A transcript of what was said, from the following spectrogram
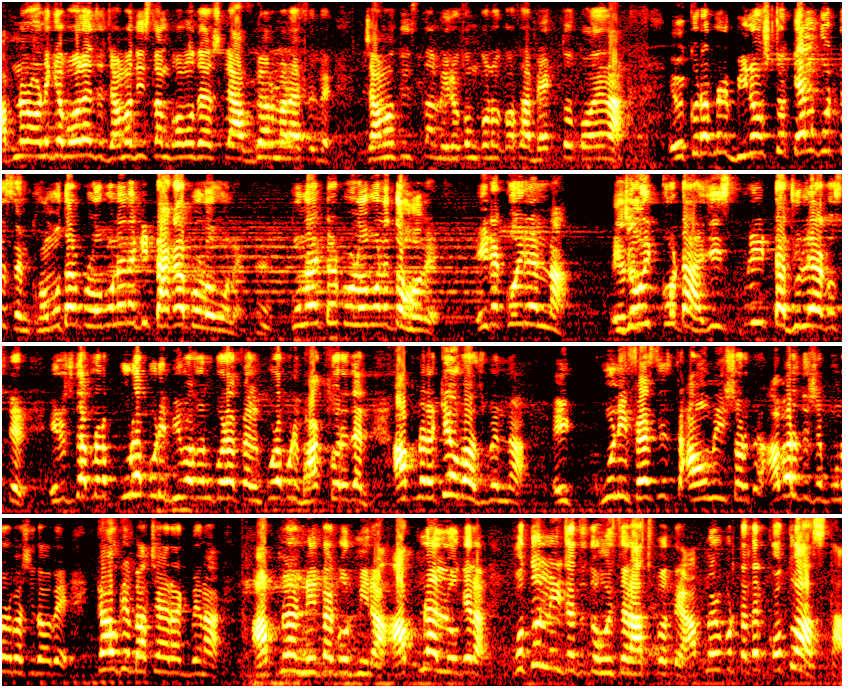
আপনারা অনেকে বলেন যে জামাত ইসলাম ক্ষমতায় আসলে আফগান মারা ফেলবে। জামাত ইসলাম এরকম কোনো কথা ব্যক্ত করে না। এই করে আপনার বিনষ্ট কেন করতেছেন? ক্ষমতার প্রলোভনে নাকি টাকার প্রলোভনে? কোন একটা প্রলোভনে তো হবে। এটা কইরেন না। এই যে ঐক্যটা যে স্পিরিটটা জুলাই আগস্টের, এটা যদি আপনারা পুরোপুরি বিভাজন করে ফেলেন, পুরোপুরি ভাগ করে দেন, আপনারা কেউ বাঁচবেন না। এই খুনি ফ্যাসিস্ট আওয়ামী সরকার আবার দেশে পুনর্বাসিত হবে, কাউকে বাঁচায় রাখবে না। আপনার নেতাকর্মীরা, আপনার লোকেরা, কত নির্যাতিত হয়েছে রাজপথে, আপনার উপর তাদের কত আস্থা,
